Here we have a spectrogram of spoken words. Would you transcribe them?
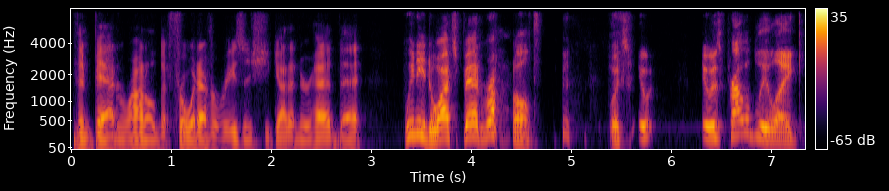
than Bad Ronald, but for whatever reason she got it in her head that we need to watch Bad Ronald. Which It was probably like,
